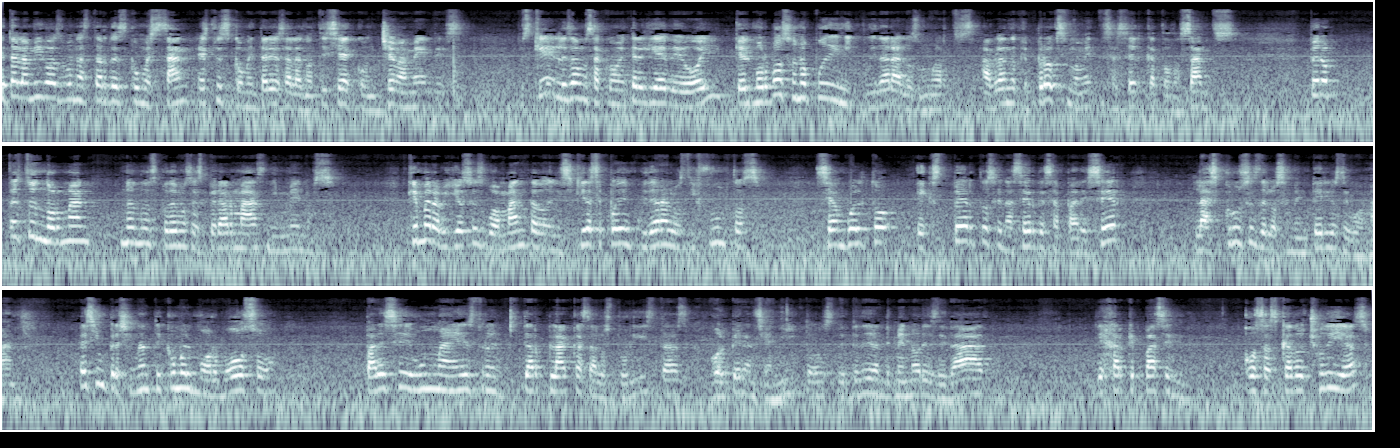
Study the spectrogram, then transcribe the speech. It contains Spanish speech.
¿Qué tal amigos? Buenas tardes, ¿cómo están? Esto es comentarios a la noticia con Chema Méndez. Pues qué les vamos a comentar el día de hoy, que el morboso no puede ni cuidar a los muertos, hablando que próximamente se acerca Todos Santos. Pero esto es normal, no nos podemos esperar más ni menos. Qué maravilloso es Guamanta, donde ni siquiera se pueden cuidar a los difuntos. Se han vuelto expertos en hacer desaparecer las cruces de los cementerios de Guamanta. Es impresionante cómo el morboso parece un maestro en quitar placas a los turistas, golpear ancianitos, detener a menores de edad, dejar que pasen cosas cada ocho días.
